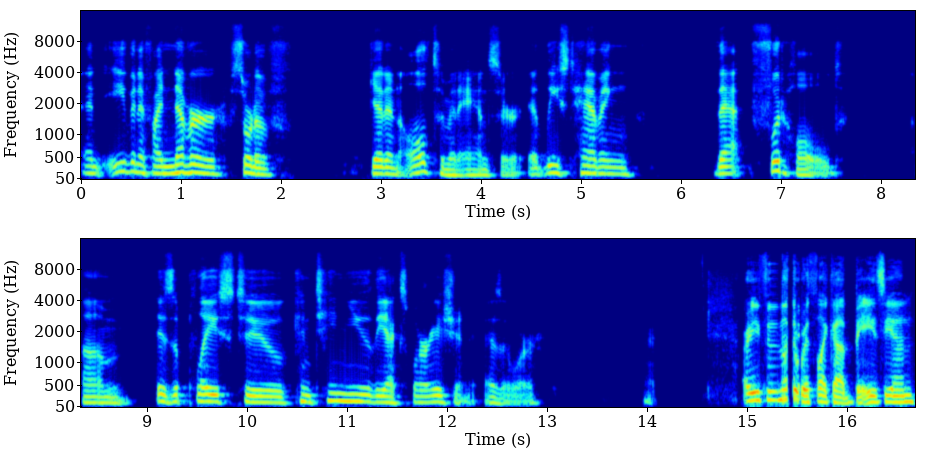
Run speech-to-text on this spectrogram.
and even if i never sort of get an ultimate answer at least having that foothold um, is a place to continue the exploration as it were. Are you familiar with like a bayesian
